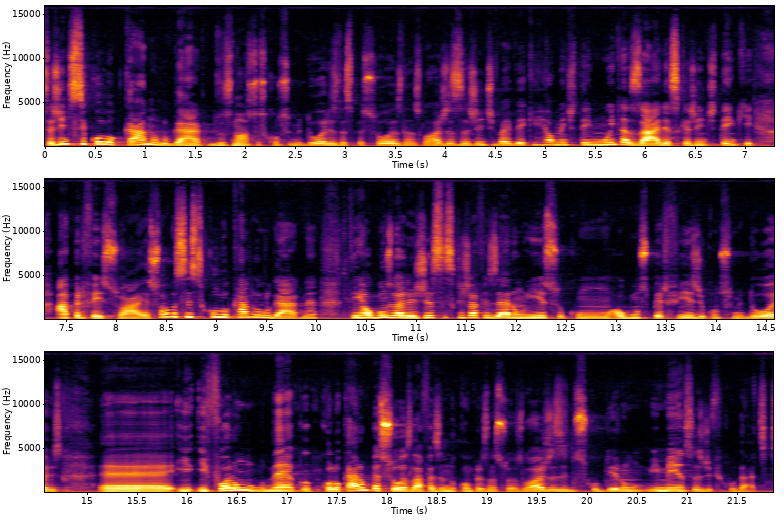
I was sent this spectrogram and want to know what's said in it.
Se a gente se colocar no lugar dos nossos consumidores, das pessoas nas lojas, a gente vai ver que realmente tem muitas áreas que a gente tem que aperfeiçoar. É só você se colocar no lugar, né? Tem alguns varejistas que já fizeram isso com alguns perfis de consumidores é, e, e, foram, né, colocaram pessoas lá fazendo compras nas suas lojas e descobriram imensas dificuldades.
